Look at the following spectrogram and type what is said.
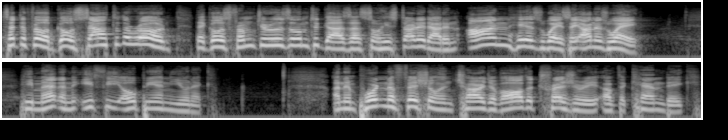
said to Philip, Go south to the road that goes from Jerusalem to Gaza. So he started out, and on his way, say, on his way, he met an Ethiopian eunuch, an important official in charge of all the treasury of the Kandake,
